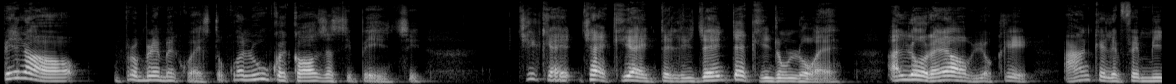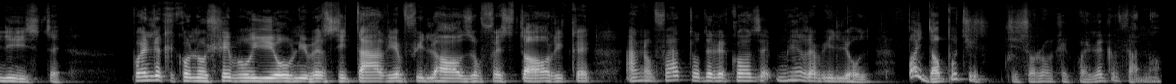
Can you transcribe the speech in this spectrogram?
Però il problema è questo, qualunque cosa si pensi, c'è chi è intelligente e chi non lo è. Allora è ovvio che anche le femministe, quelle che conoscevo io, universitarie, filosofe, storiche, hanno fatto delle cose meravigliose. Poi dopo ci, ci sono anche quelle che fanno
